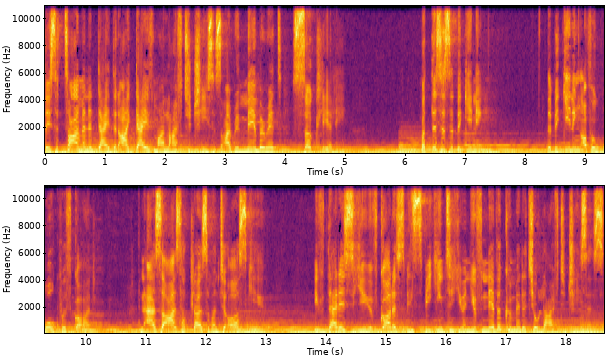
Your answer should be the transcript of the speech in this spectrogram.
there's a time and a day that I gave my life to Jesus. I remember it so clearly. But this is the beginning, the beginning of a walk with God. And as the eyes are closed, I want to ask you if that is you, if God has been speaking to you and you've never committed your life to Jesus,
